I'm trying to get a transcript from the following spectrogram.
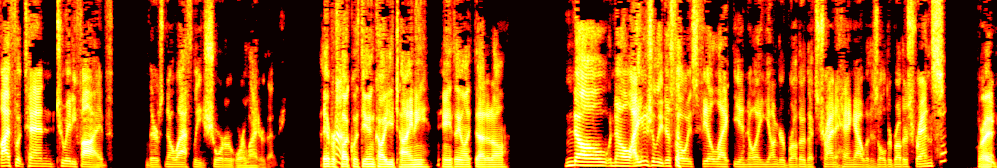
Five foot ten, two eighty five. There's no athlete shorter or lighter than me. They ever huh. fuck with you and call you tiny? Anything like that at all? No, no. I usually just always feel like the annoying younger brother that's trying to hang out with his older brother's friends. Right.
